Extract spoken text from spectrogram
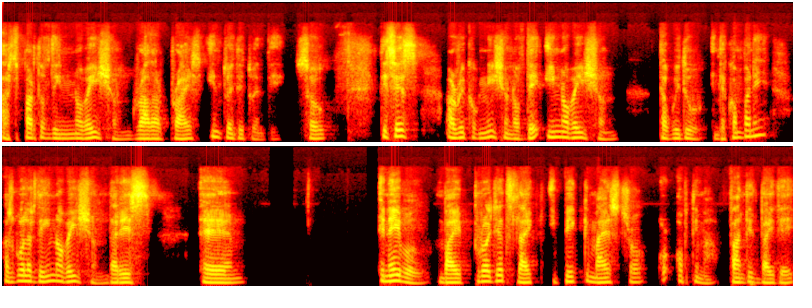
as part of the Innovation Radar Prize in 2020. So this is a recognition of the innovation that we do in the company, as well as the innovation that is um, enabled by projects like EPEEC, Maestro, or Optima, funded by the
